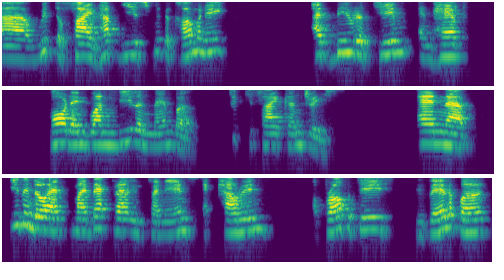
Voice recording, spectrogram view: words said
uh, with the five and a half years with the company, I built a team and have more than 1 million member, 55 countries. And uh, even though I my background in finance, accounting, properties, developer,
